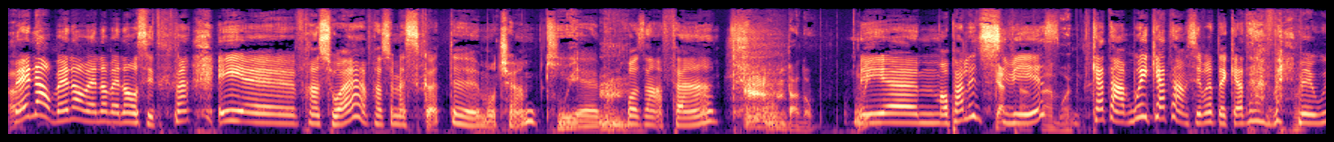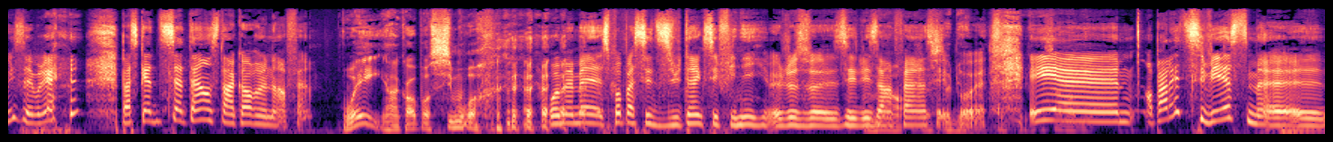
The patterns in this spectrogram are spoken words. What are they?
ben non, ben non, ben non, ben non, c'est trippant. Et euh, François, François Mascotte, euh, mon chum, qui Oui. a trois enfants. Pardon. Mais euh, on parlait du Quatre civisme. enfants. Quatre enfants. Oui, quatre enfants. C'est vrai, t'as quatre enfants. Mais oui, c'est vrai. Parce qu'à 17 ans, c'est encore un enfant. Oui, encore pour six mois. Oui, mais, mais c'est pas passé 18 ans que c'est fini. Juste, euh, c'est les Non, enfants, c'est pas. bien. Et euh, on parlait de civisme. euh,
